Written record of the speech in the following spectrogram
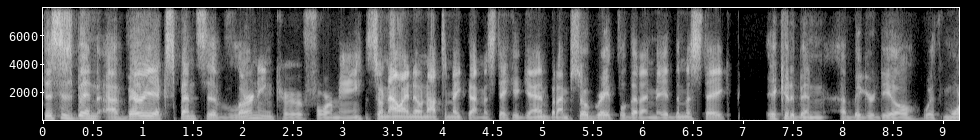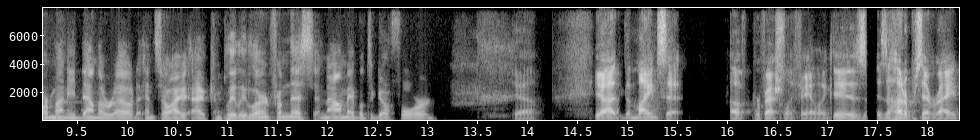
this has been a very expensive learning curve for me. So now I know not to make that mistake again, but I'm so grateful that I made the mistake. It could have been a bigger deal with more money down the road. And so I, I completely learned from this and now I'm able to go forward. Yeah. Yeah. The mindset of professionally failing is is 100% right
